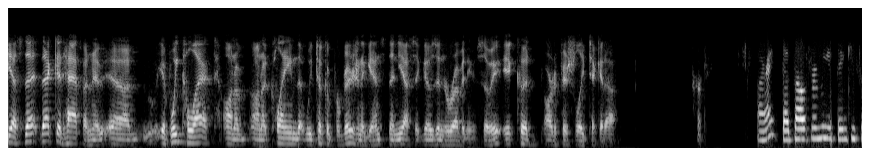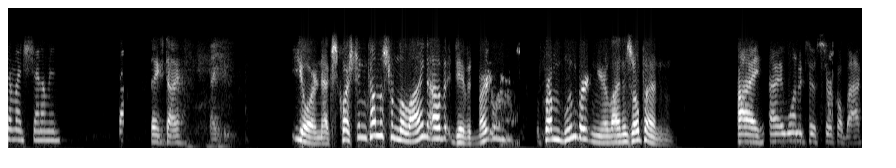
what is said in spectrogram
Yes, that could happen. If um, we collect on a claim that we took a provision against, then yes, it goes into revenue. So it it could artificially tick it up. Perfect. All right. That's all for me. Thank you so much, gentlemen. Thanks, Tania. Thank you. Your next question comes from the line of David Martin from Bloom Burton. Your line is open. Hi. I wanted to circle back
